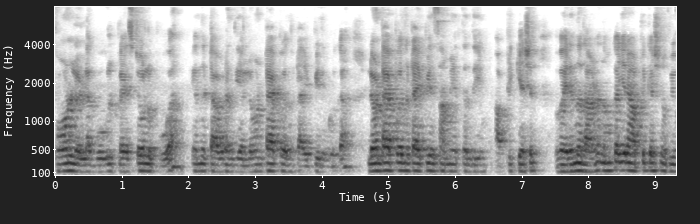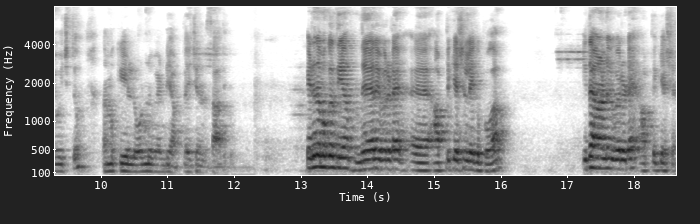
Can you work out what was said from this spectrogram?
ഫോണിലുള്ള ഗൂഗിൾ പ്ലേ സ്റ്റോറിൽ പോവുക. എന്നിട്ട് അവിടെ എന്ത് ചെയ്യുക? ലോൺ ടാപ്പ് എന്ന് ടൈപ്പ് ചെയ്ത് കൊടുക്കുക. ലോൺ ടാപ്പ് എന്ന് ടൈപ്പ് ചെയ്യുന്ന സമയത്ത് എന്ത് ചെയ്യും? ആപ്ലിക്കേഷൻ വരുന്നതാണ്. നമുക്ക് ഈ ആപ്ലിക്കേഷൻ ഉപയോഗിച്ചിട്ടും നമുക്ക് ഈ ലോണിന് വേണ്ടി അപ്ലൈ ചെയ്യാൻ സാധിക്കും. ഇനി നമുക്ക് എന്ത് ചെയ്യാം നേരെ ഇവരുടെ ആപ്ലിക്കേഷനിലേക്ക് പോകാം. ഇതാണ് ഇവരുടെ application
